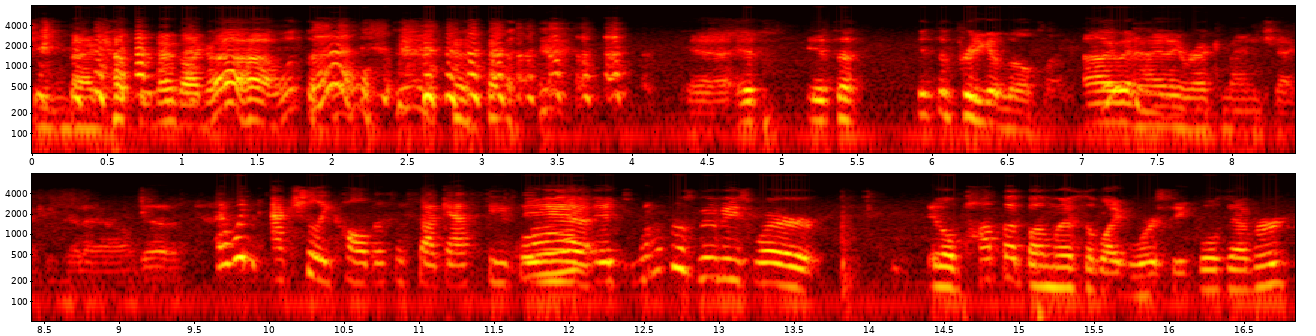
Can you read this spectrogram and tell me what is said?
shooting back up, and they're like, ah, what the hell? yeah, it's it's a it's a pretty good little play. I would highly recommend checking it out. Yeah. I wouldn't actually call this a suck-ass sequel. Yeah, it's one of those movies where it'll pop up on lists of like worst sequels ever,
